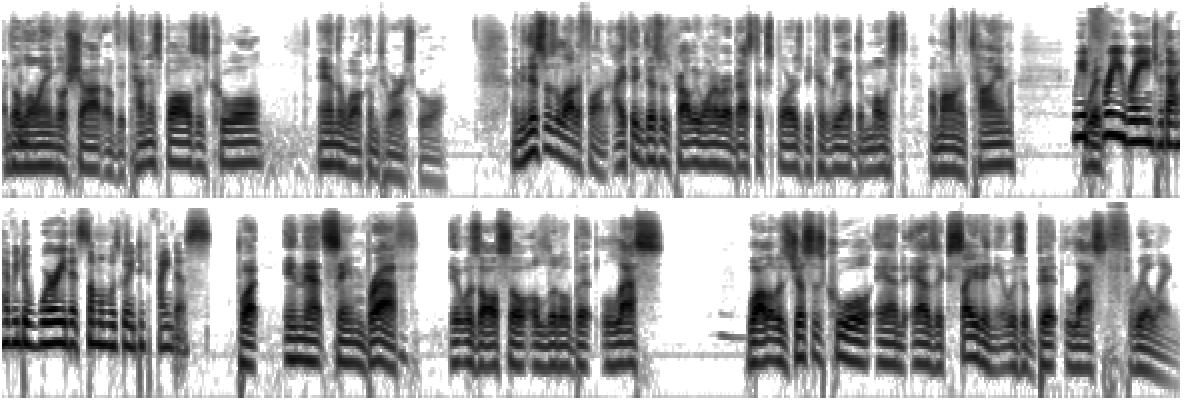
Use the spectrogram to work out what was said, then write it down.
The low angle shot of the tennis balls is cool, and the welcome to our school. I mean, this was a lot of fun. I think this was probably one of our best explorers because we had the most amount of time. We had With- free range without having to worry that someone was going to find us. But in that same breath, it was also a little bit less. While it was just as cool and as exciting, it was a bit less thrilling.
